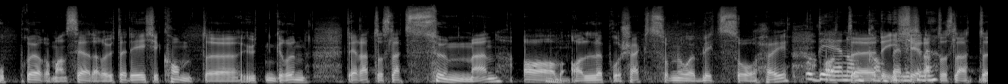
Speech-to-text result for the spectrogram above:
opprøret man ser der ute. Det er ikke kommet uh, uten grunn. Det er rett og slett summen av mm. alle prosjekt som nå er blitt så høy at det, uh, det ikke rett og slett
